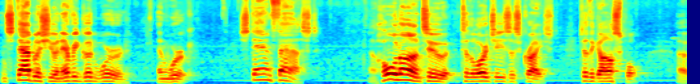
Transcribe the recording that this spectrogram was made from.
and establish you in every good word and work. Stand fast. Now, hold on to, to the Lord Jesus Christ, to the gospel. Uh,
